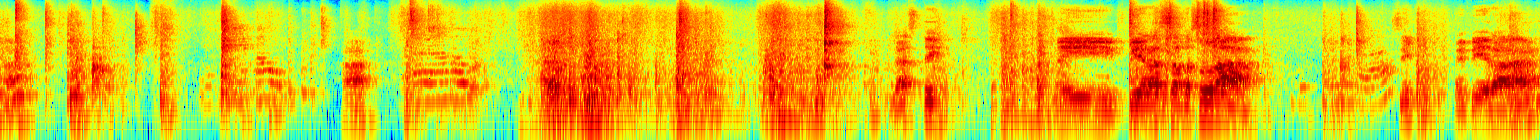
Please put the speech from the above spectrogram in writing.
Ha? Ha? Plastic. May sa basura. See? May pera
